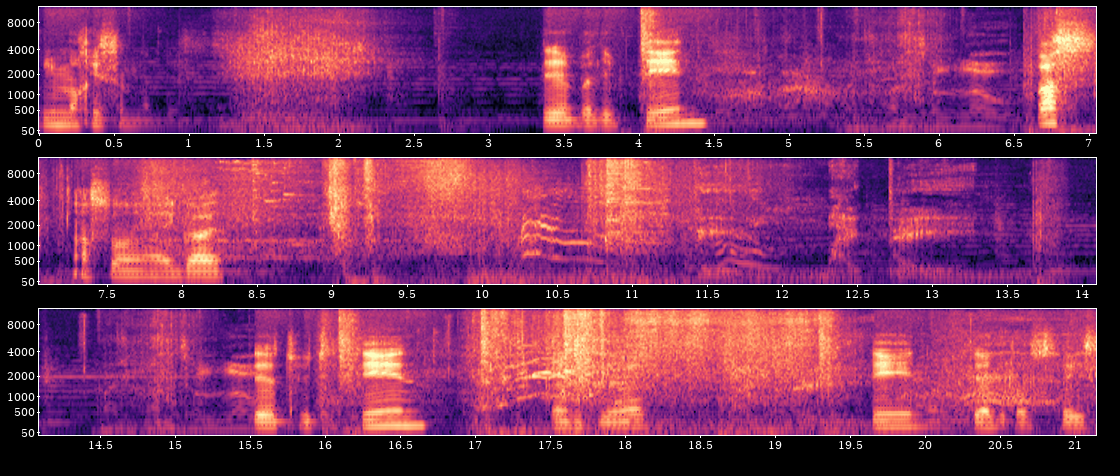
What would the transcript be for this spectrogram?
Wie mache ich es am besten? Der überlebt den. Was? Ach so, ja, egal. Der tötet den. Der geht direkt. Den der geht aufs Face.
